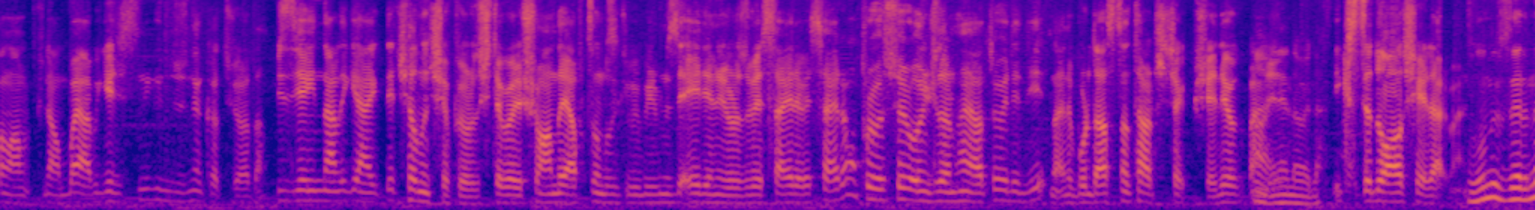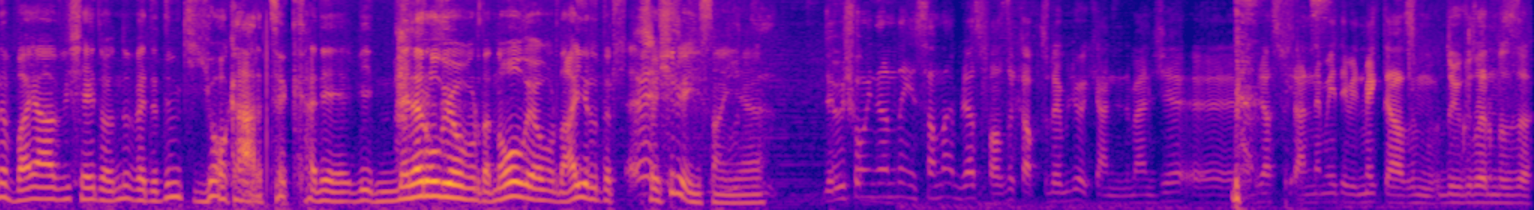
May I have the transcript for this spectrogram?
falan filan. Bayağı bir gecesini gündüzüne katıyor adam. Biz yayınlarda genellikle challenge yapıyoruz. İşte böyle şu anda yaptığımız gibi birbirimizi eğleniyoruz vesaire vesaire ama profesyonel oyuncuların hayatı öyle değil. Hani burada aslında tartışacak bir şey de yok bence. Aynen öyle. İkisi de doğal şeyler bence. Bunun üzerine bayağı bir şey döndü ve dedim ki yok artık. Hani bir neler oluyor burada? Ne oluyor burada? Hayırdır? Evet. Şaşırıyor insan ya. Dövüş oyunlarında insanlar biraz fazla kaptırabiliyor kendini. Bence e, biraz frenlemeyi de bilmek lazım duygularımızı.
